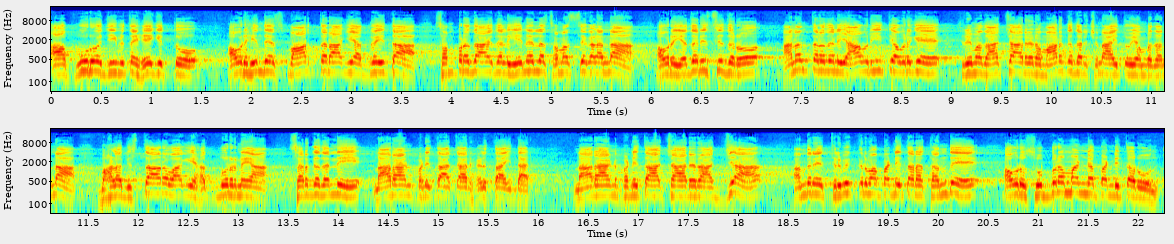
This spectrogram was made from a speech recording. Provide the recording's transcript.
ಆ ಪೂರ್ವ ಜೀವಿತ ಹೇಗಿತ್ತು? ಅವ್ರ ಹಿಂದೆ ಸ್ಮಾರ್ತರಾಗಿ ಅದ್ವೈತ ಸಂಪ್ರದಾಯದಲ್ಲಿ ಏನೆಲ್ಲ ಸಮಸ್ಯೆಗಳನ್ನು ಅವರು ಎದುರಿಸಿದರು, ಅನಂತರದಲ್ಲಿ ಯಾವ ರೀತಿ ಅವರಿಗೆ ಶ್ರೀಮದ್ ಆಚಾರ್ಯರ ಮಾರ್ಗದರ್ಶನ ಆಯಿತು ಎಂಬುದನ್ನು ಬಹಳ ವಿಸ್ತಾರವಾಗಿ ಹದಿಮೂರನೆಯ ಸರ್ಗದಲ್ಲಿ ನಾರಾಯಣ ಪಂಡಿತಾಚಾರ್ಯ ಹೇಳ್ತಾ ಇದ್ದಾರೆ. ನಾರಾಯಣ ಪಂಡಿತಾಚಾರ್ಯರ ಅಜ್ಜ, ಅಂದರೆ ತ್ರಿವಿಕ್ರಮ ಪಂಡಿತರ ತಂದೆ, ಅವರು ಸುಬ್ರಹ್ಮಣ್ಯ ಪಂಡಿತರು ಅಂತ.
